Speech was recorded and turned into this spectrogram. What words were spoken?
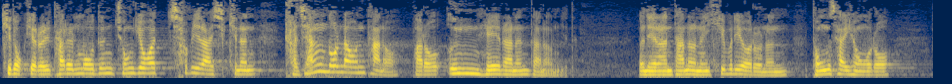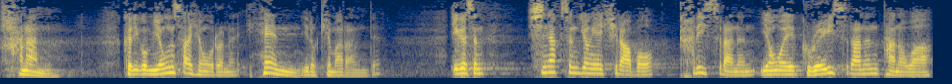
기독교를 다른 모든 종교와 차별화시키는 가장 놀라운 단어 바로 은혜라는 단어입니다. 은혜라는 단어는 히브리어로는 동사형으로 하난 그리고 명사형으로는 헨 이렇게 말하는데 이것은 신약 성경의 히라보 카리스라는 영어의 grace라는 단어와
